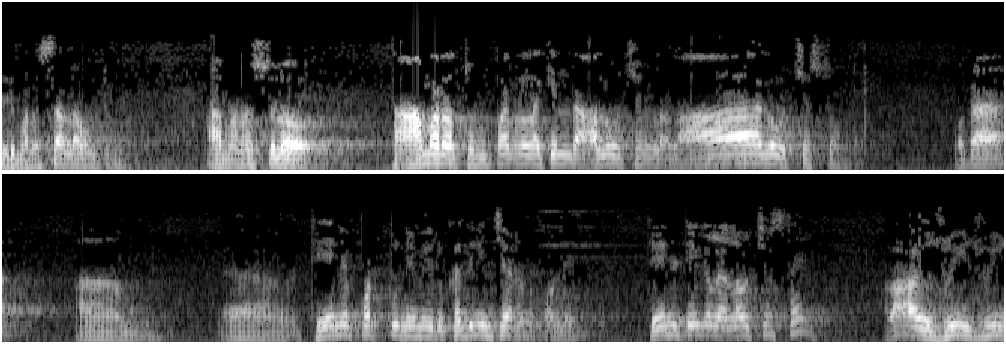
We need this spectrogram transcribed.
వీడి మనస్సు అలా ఉంటుంది. ఆ మనస్సులో తామర తుంపరల కింద ఆలోచనలు అలాగా వచ్చేస్తూ ఉంటాయి. ఒక తేనె పట్టుని మీరు కదిలించారనుకోండి తేనెటీగలు ఎలా వచ్చేస్తాయి? అలా జుయి జుయి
